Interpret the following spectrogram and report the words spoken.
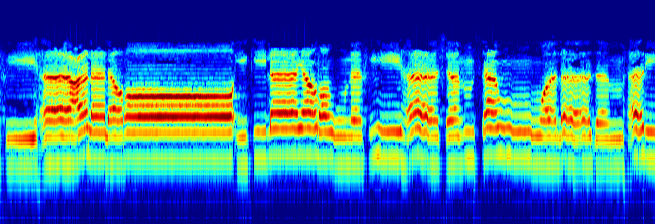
فيها على لرائك لا يرون فيها شمسا ولا زمهريرا.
